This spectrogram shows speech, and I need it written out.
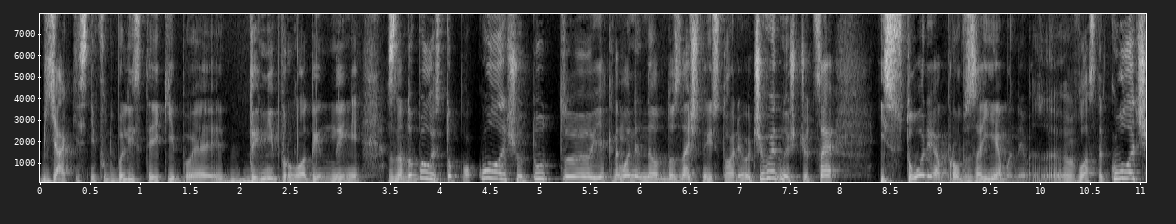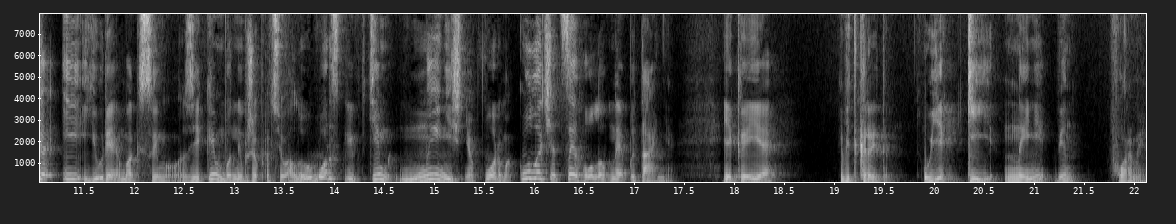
якісні футболісти, які б е, Дніпру один нині знадобились, то по Кулачу тут, е, як на мене, неоднозначна історія. Очевидно, що це. Історія про взаємини е, власне Кулача і Юрія Максимова, з яким вони вже працювали у Ворсклі. Втім, нинішня форма Кулача це головне питання, яке є відкритим, у якій нині він формі.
